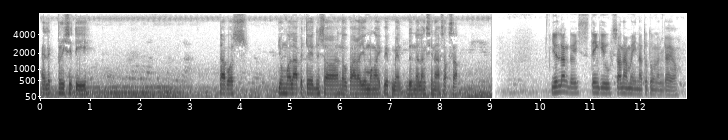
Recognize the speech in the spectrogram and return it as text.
electricity. Tapos yung malapit kayo dun sa ano para yung mga equipment dun na lang sinasaksak. Yun lang guys. Thank you. Sana may natutunan kayo.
